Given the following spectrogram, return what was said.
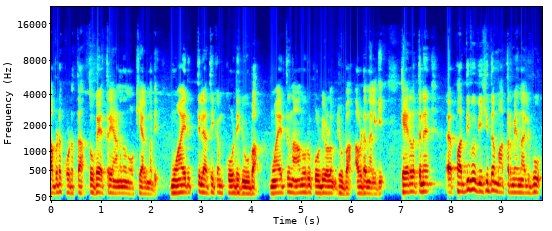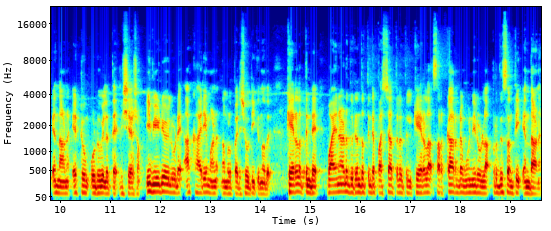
അവിടെ കൊടുത്ത തുക എത്രയാണെന്ന് നോക്കിയാൽ മതി. മൂവായിരത്തിലധികം കോടി രൂപ മൂവായിരത്തി നാനൂറ് കോടിയോളം രൂപ അവിടെ നൽകി. കേരളത്തിന് പതിവ് വിഹിതം മാത്രമേ നൽകൂ എന്നാണ് ഏറ്റവും ഒടുവിലത്തെ വിശേഷം. ഈ വീഡിയോയിലൂടെ ആ കാര്യമാണ് നമ്മൾ പരിശോധിക്കുന്നത്. കേരളത്തിന്റെ വയനാട് ദുരന്തത്തിന്റെ പശ്ചാത്തലത്തിൽ കേരള സർക്കാരിന്റെ മുന്നിലുള്ള പ്രതിസന്ധി എന്താണ്?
